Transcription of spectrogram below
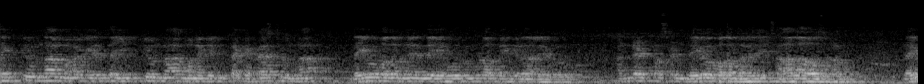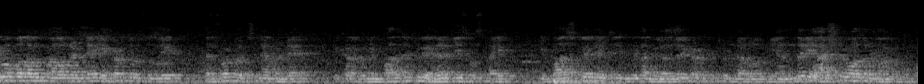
శక్తి ఉన్నా మనకు ఎంత యుక్తి ఉన్నా మనకు ఎంత కెపాసిటీ ఉన్నా దైవ బలం లేని ఎవరు కూడా పైకి రాలేరు హండ్రెడ్ పర్సెంట్ దైవ బలం అనేది చాలా అవసరం. దైవ బలం కావాలంటే ఎక్కడ దొరుకుతుంది? ఒక చోట వచ్చినామంటే ఇక్కడ కొన్ని పాజిటివ్ ఎనర్జీస్ వస్తాయి. ఈ పాజిటివ్ ఎనర్జీ మీద మీరందరూ ఇక్కడ కూర్చుంటారు. మీ అందరి ఆశీర్వాదం మాకు గొప్ప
